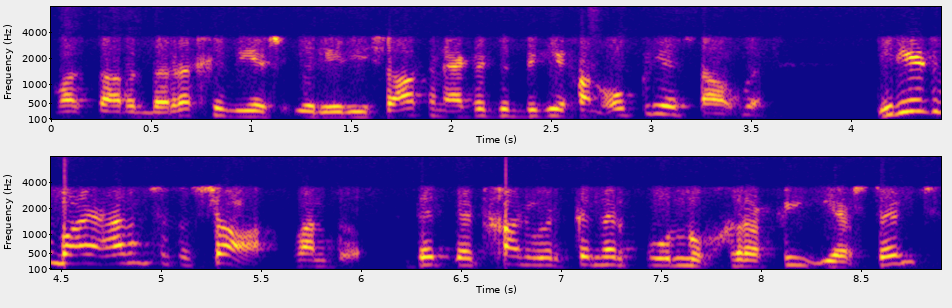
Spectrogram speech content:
was daar 'n berig gewees oor hierdie saak en ek het 'n bietjie gaan oplees daaroor. Hierdie is 'n baie ernstige saak want dit dit gaan oor kinderpornografie eerstens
